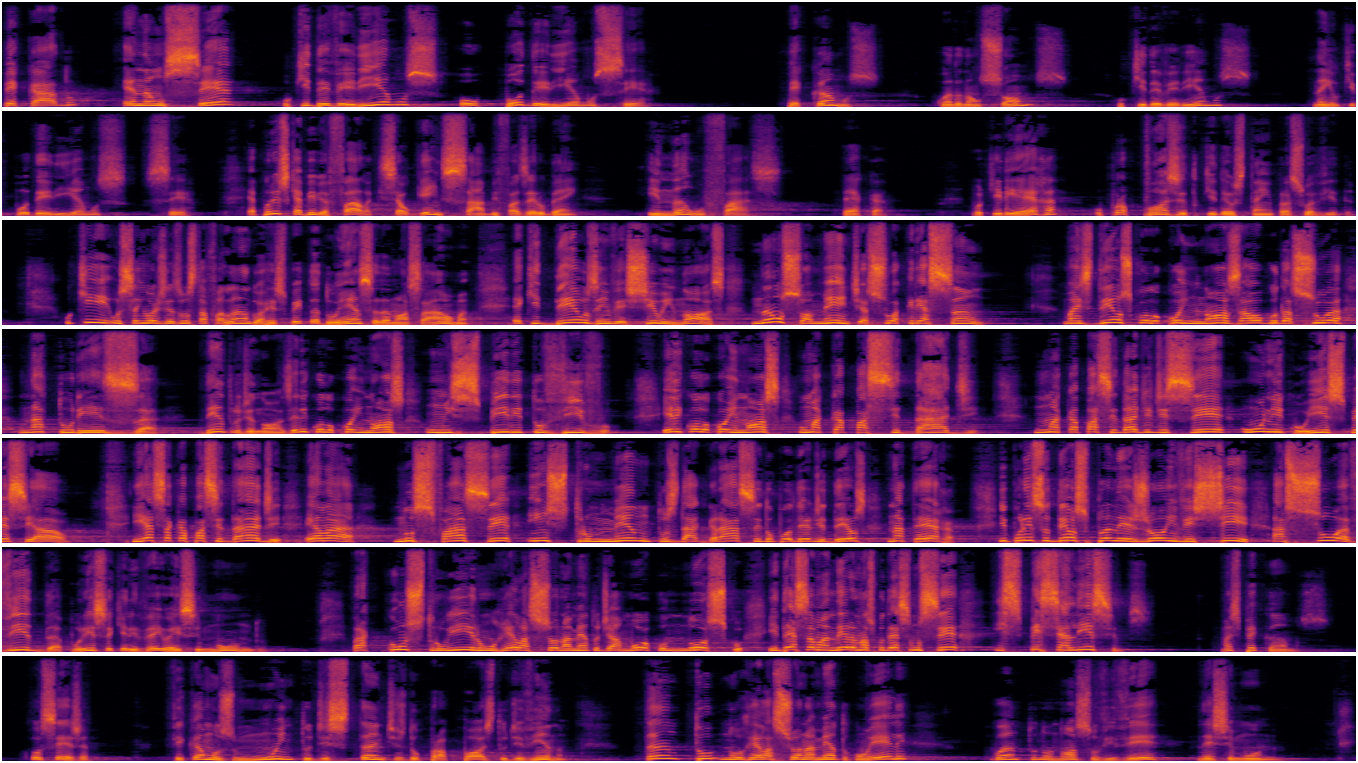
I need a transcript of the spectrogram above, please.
pecado é não ser o que deveríamos ou poderíamos ser. Pecamos quando não somos o que deveríamos, nem o que poderíamos ser. É por isso que a Bíblia fala que se alguém sabe fazer o bem e não o faz, peca. Porque ele erra o propósito que Deus tem para a sua vida. O que o Senhor Jesus está falando a respeito da doença da nossa alma é que Deus investiu em nós não somente a sua criação, mas Deus colocou em nós algo da sua natureza dentro de nós. Ele colocou em nós um espírito vivo. Ele colocou em nós uma capacidade uma capacidade de ser único e especial. E essa capacidade, ela nos faz ser instrumentos da graça e do poder de Deus na terra. E por isso Deus planejou investir a sua vida, por isso é que ele veio a esse mundo, para construir um relacionamento de amor conosco e dessa maneira nós pudéssemos ser especialíssimos mas pecamos. Ou seja, ficamos muito distantes do propósito divino, tanto no relacionamento com Ele, quanto no nosso viver neste mundo.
